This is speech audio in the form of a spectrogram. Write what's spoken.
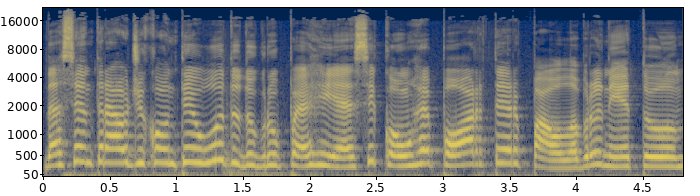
Da central de conteúdo do Grupo RS com o repórter Paula Bruneto.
